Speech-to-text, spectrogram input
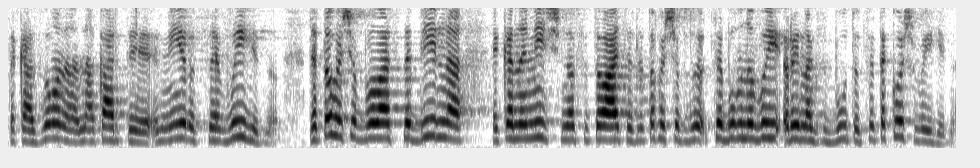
така зона на карті міру, це вигідно. Для того, щоб була стабільна економічна ситуація, для того, щоб це був новий ринок збуту, це також вигідно.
